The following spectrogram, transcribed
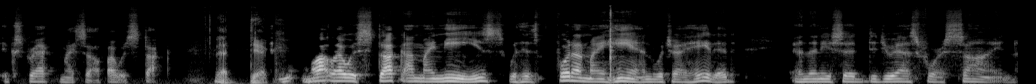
extract myself. I was stuck. That dick. While I was stuck on my knees with his foot on my hand, which I hated, and then he said, Did you ask for a sign?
